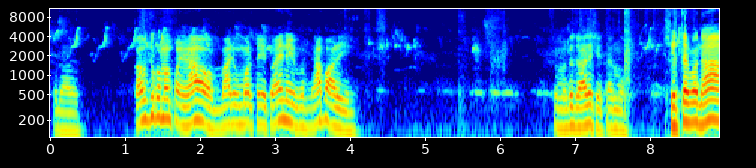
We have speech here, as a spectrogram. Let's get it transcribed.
ખુદારો કહું છું કે મને પહેરાવો મારી ઉંમર થઈ તો નહીં, ના પાડી. મને તો જાડે ખેતરમાં ખેતરમાં ના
